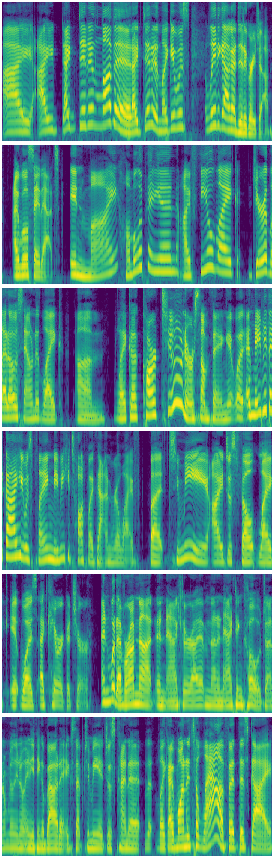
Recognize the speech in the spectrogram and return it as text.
I I I didn't love it. I didn't. Like it was Lady Gaga did a great job. I will say that. In my humble opinion, I feel like Jared Leto sounded like um like a cartoon or something. It was and maybe the guy he was playing maybe he talked like that in real life. But to me i just felt like it was a caricature. And whatever i'm not an actor. I'm not an acting coach. I don't really know anything about it except to me it just kind of like i wanted to laugh at this guy.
